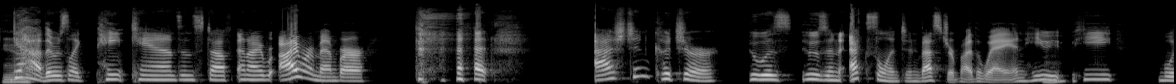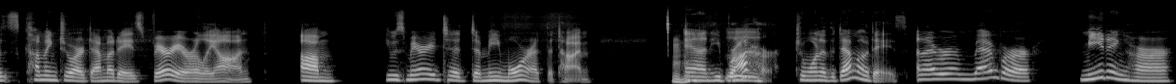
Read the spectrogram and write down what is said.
Yeah. yeah, there was like paint cans and stuff, and I I remember that Ashton Kutcher, who was who's an excellent investor by the way, and he mm-hmm. he was coming to our demo days very early on. Um, he was married to Demi Moore at the time, mm-hmm. and he brought mm. her to one of the demo days, and I remember meeting her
